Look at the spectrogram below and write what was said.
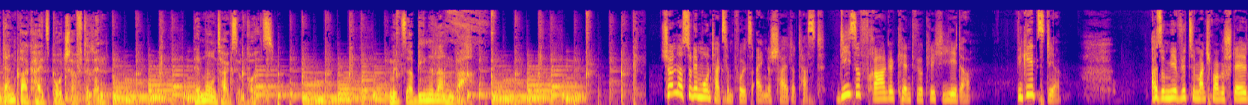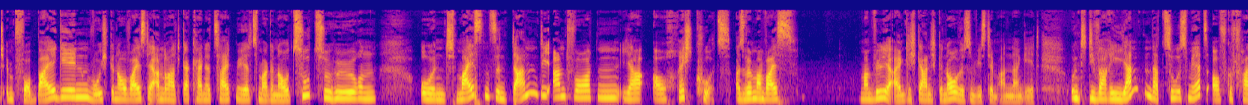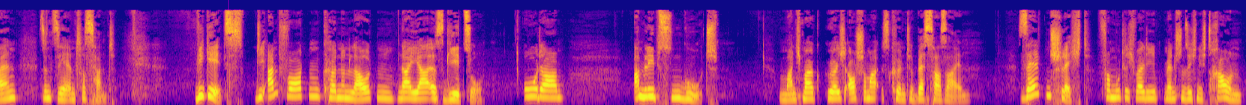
Die Dankbarkeitsbotschafterin. Der Montagsimpuls. Mit Sabine Langenbach. Schön, dass du den Montagsimpuls eingeschaltet hast. Diese Frage kennt wirklich jeder. Wie geht's dir? Also mir wird sie manchmal gestellt im Vorbeigehen, wo ich genau weiß, der andere hat gar keine Zeit, mir jetzt mal genau zuzuhören. Und meistens sind dann die Antworten ja auch recht kurz. Also wenn man weiß, man will ja eigentlich gar nicht genau wissen, wie es dem anderen geht. Und die Varianten dazu, ist mir jetzt aufgefallen, sind sehr interessant. Wie geht's? Die Antworten können lauten, na ja, es geht so. Oder am liebsten gut. Manchmal höre ich auch schon mal, es könnte besser sein. Selten schlecht, vermutlich weil die Menschen sich nicht trauen,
